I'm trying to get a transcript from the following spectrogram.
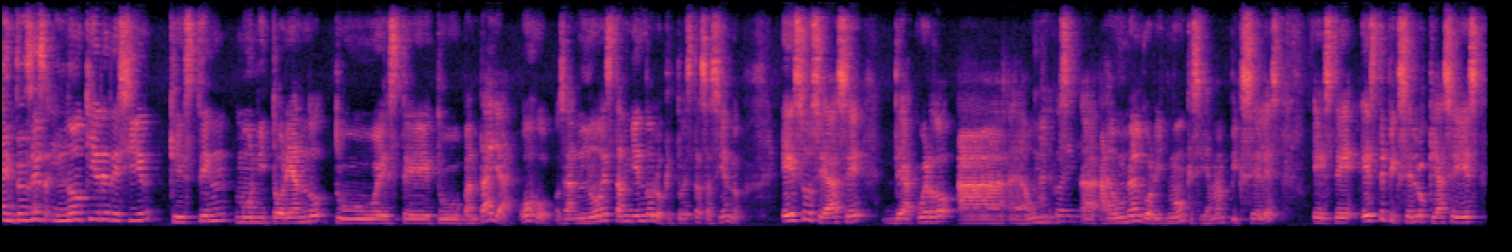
Entonces no quiere decir que estén monitoreando tu, este, tu pantalla. Ojo, o sea, no están viendo lo que tú estás haciendo. Eso se hace de acuerdo a, a, un, a, un, algoritmo que se llaman píxeles este, este pixel lo que hace es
